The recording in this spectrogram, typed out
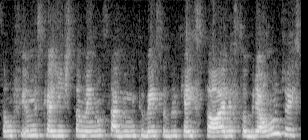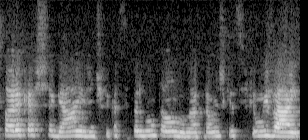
São filmes que a gente também não sabe muito bem sobre o que é história, sobre aonde a história quer chegar, e a gente fica se perguntando, né, para onde que esse filme vai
